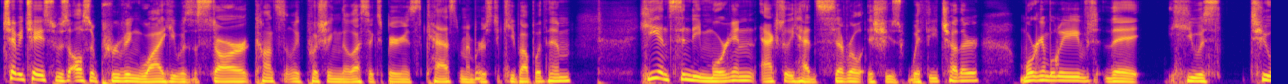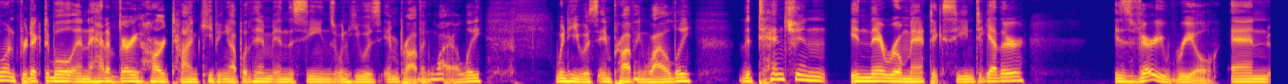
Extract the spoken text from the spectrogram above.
Chevy Chase was also proving why he was a star, constantly pushing the less experienced cast members to keep up with him. He and Cindy Morgan actually had several issues with each other. Morgan believed that he was too unpredictable and had a very hard time keeping up with him in the scenes when he was improving wildly. When he was improving wildly, the tension in their romantic scene together is very real and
